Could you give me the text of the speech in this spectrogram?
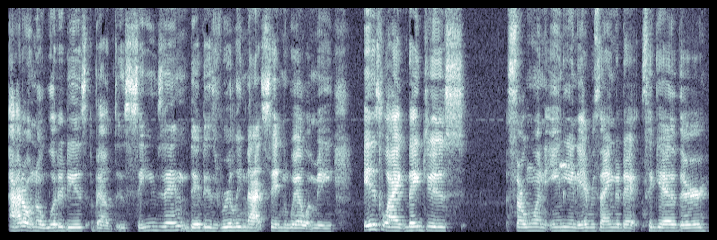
I don't know what it is about this season that is really not sitting well with me. It's like they just throwing any and everything to that together.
